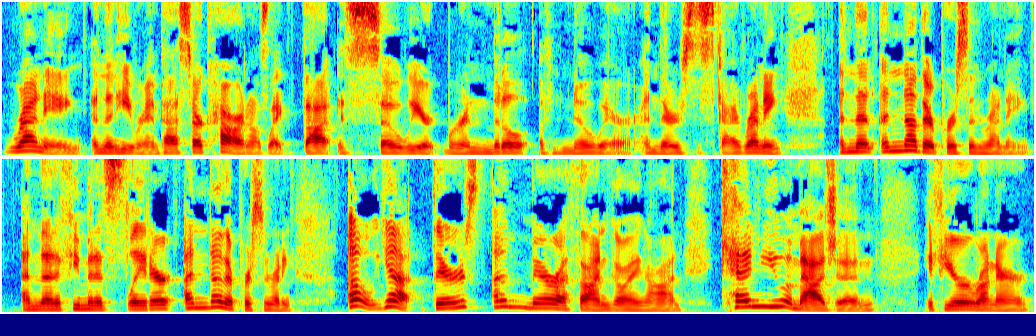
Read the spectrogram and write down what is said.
running and then he ran past our car and I was like that is so weird. We're in the middle of nowhere and there's this guy running and then another person running and then a few minutes later another person running. Oh yeah, there's a marathon going on. Can you imagine if you're a runner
